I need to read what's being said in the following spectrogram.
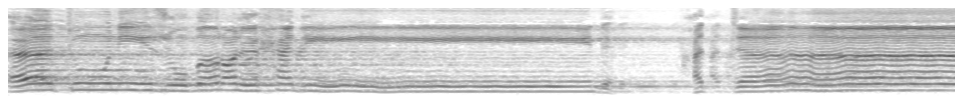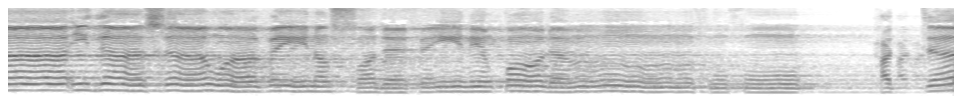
آتوني زبر الحديد حتى إذا ساوى بين الصدفين قال انفخوا حتى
